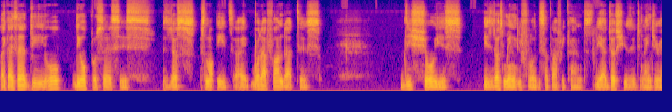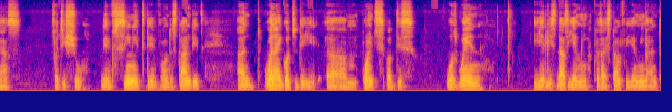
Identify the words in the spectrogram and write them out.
Like I said, the whole the whole process is is just it's not it. I what I found out is this show is is just mainly for the South Africans. They are just using the Nigerians for this show. They've seen it, they've understand it, and when I got to the um points of this was when Yelis, that's Yemi, because I stand for Yemi, and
